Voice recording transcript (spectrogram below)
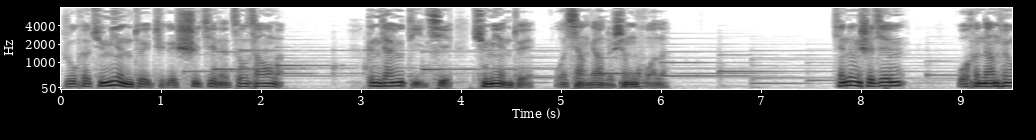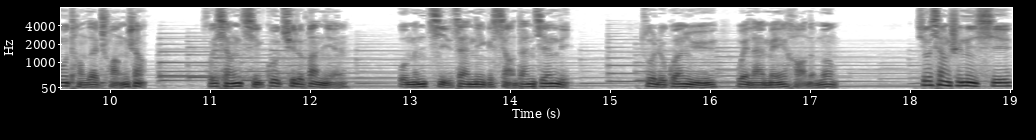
如何去面对这个世界的周遭了，更加有底气去面对我想要的生活了。前段时间，我和男朋友躺在床上，回想起过去的半年，我们挤在那个小单间里，做着关于未来美好的梦，就像是那些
